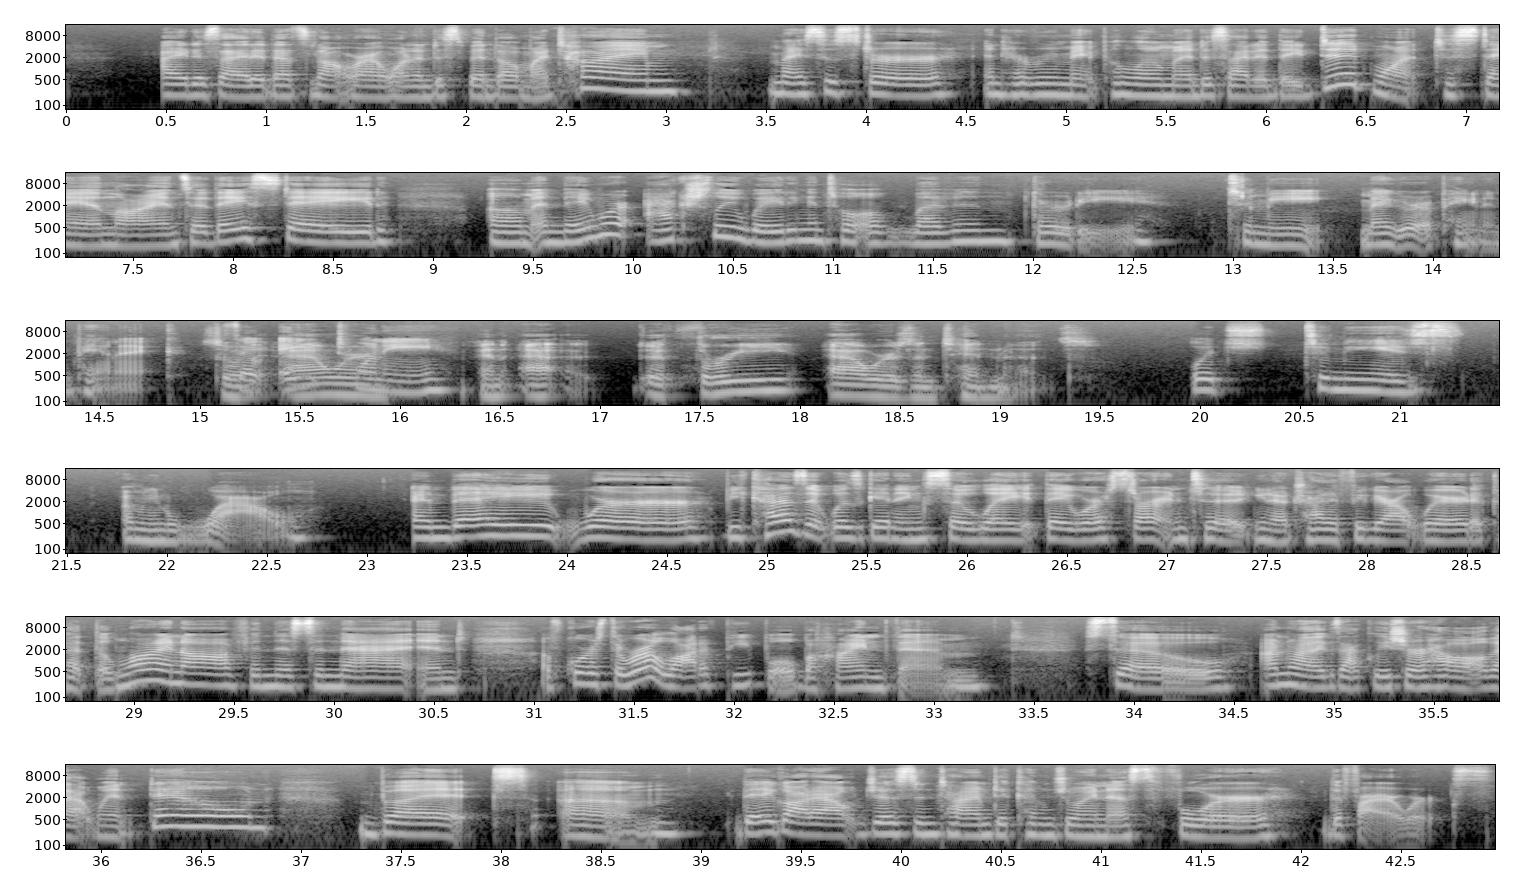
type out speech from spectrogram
I decided that's not where I wanted to spend all my time. My sister and her roommate Paloma decided they did want to stay in line, so they stayed, um, and they were actually waiting until eleven thirty to meet Megara Pain and Panic. So, an hour, twenty, an a, uh, three hours and ten minutes. which to me is, I mean, wow. And they were because it was getting so late, they were starting to, you know, try to figure out where to cut the line off and this and that. And of course, there were a lot of people behind them. So I'm not exactly sure how all that went down, but um, they got out just in time to come join us for the fireworks.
